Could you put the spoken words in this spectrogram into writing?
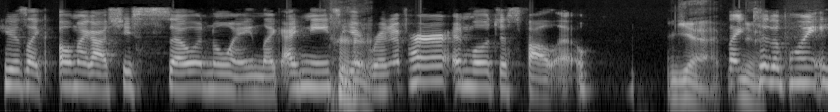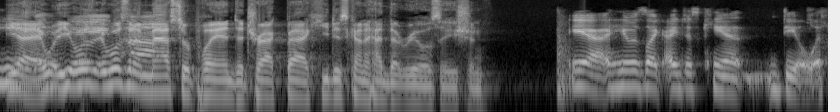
he was like, "Oh my gosh, she's so annoying. Like I need to get rid of her, and we'll just follow." Yeah, like no. to the point he yeah, it, it, was, it wasn't a master plan to track back. He just kind of had that realization. Yeah, he was like, I just can't deal with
